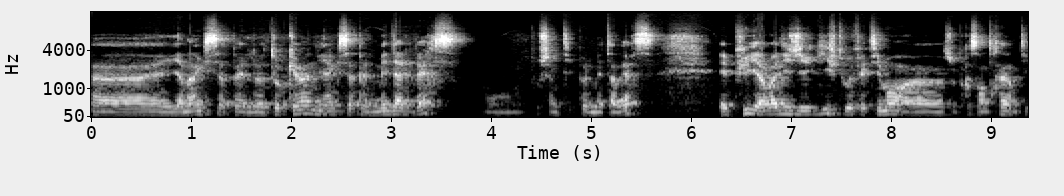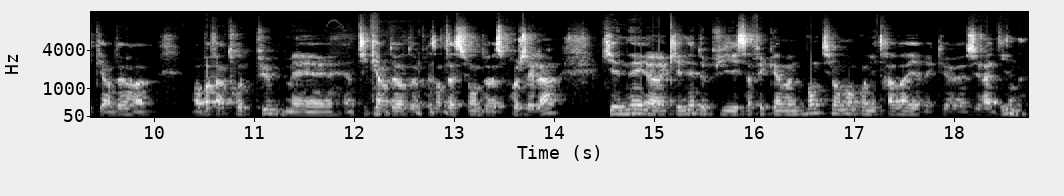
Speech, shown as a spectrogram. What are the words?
Euh, il y en a un qui s'appelle Token, il y a un qui s'appelle Medalverse. On touche un petit peu le métaverse. Et puis il y a Radigy Gift où effectivement euh, je présenterai un petit quart d'heure. Euh, on va pas faire trop de pub, mais un petit quart d'heure de présentation de ce projet-là, qui est né, qui est né depuis. Ça fait quand même un bon petit moment qu'on y travaille avec Géraldine.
